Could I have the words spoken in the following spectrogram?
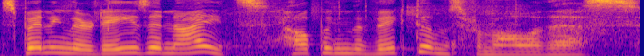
spending their days and nights helping the victims from all of this.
